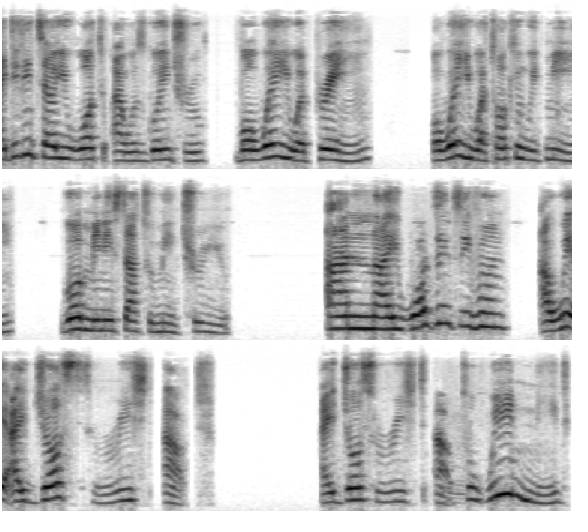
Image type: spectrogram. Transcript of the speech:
I didn't tell you what I was going through, but when you were praying or when you were talking with me, God ministered to me through you. And I wasn't even aware, I just reached out. I just reached out. So we need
